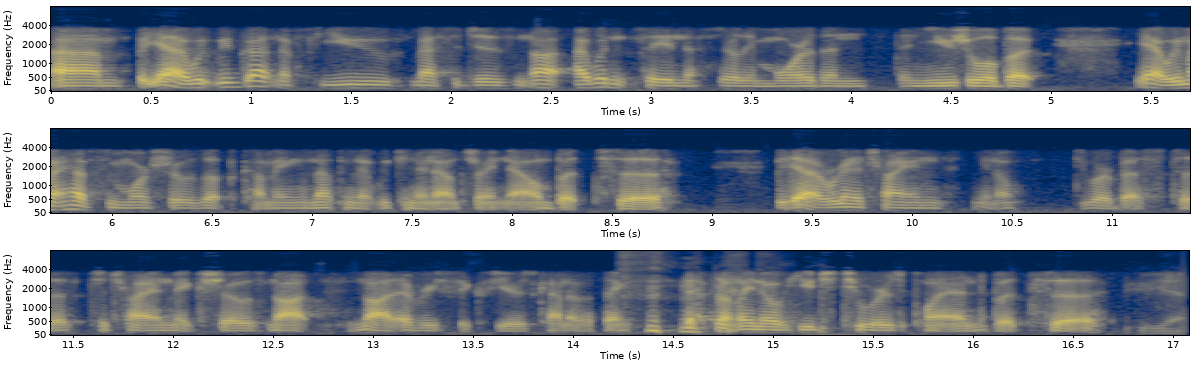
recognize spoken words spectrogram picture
Um, but yeah, we, we've gotten a few messages. Not, I wouldn't say necessarily more than than usual, but yeah, we might have some more shows upcoming. Nothing that we can announce right now, but uh, but yeah, we're gonna try and you know do our best to to try and make shows not not every six years kind of a thing. Definitely no huge tours planned, but uh, Yeah.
